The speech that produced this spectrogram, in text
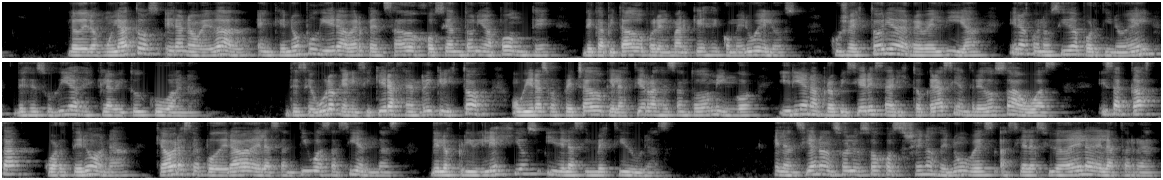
Lo de los mulatos era novedad en que no pudiera haber pensado José Antonio Aponte, decapitado por el marqués de Comeruelos, cuya historia de rebeldía era conocida por Tinoel desde sus días de esclavitud cubana. De seguro que ni siquiera Henry Christophe hubiera sospechado que las tierras de Santo Domingo irían a propiciar esa aristocracia entre dos aguas, esa casta cuarterona que ahora se apoderaba de las antiguas haciendas, de los privilegios y de las investiduras. El anciano alzó los ojos llenos de nubes hacia la ciudadela de la Ferrer.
